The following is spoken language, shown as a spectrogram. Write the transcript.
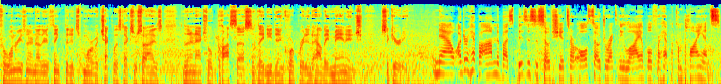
for one reason or another, think that it's more of a checklist exercise than an actual process that they need to incorporate into how they manage security. Now, under HIPAA Omnibus, business associates are also directly liable for HIPAA compliance.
